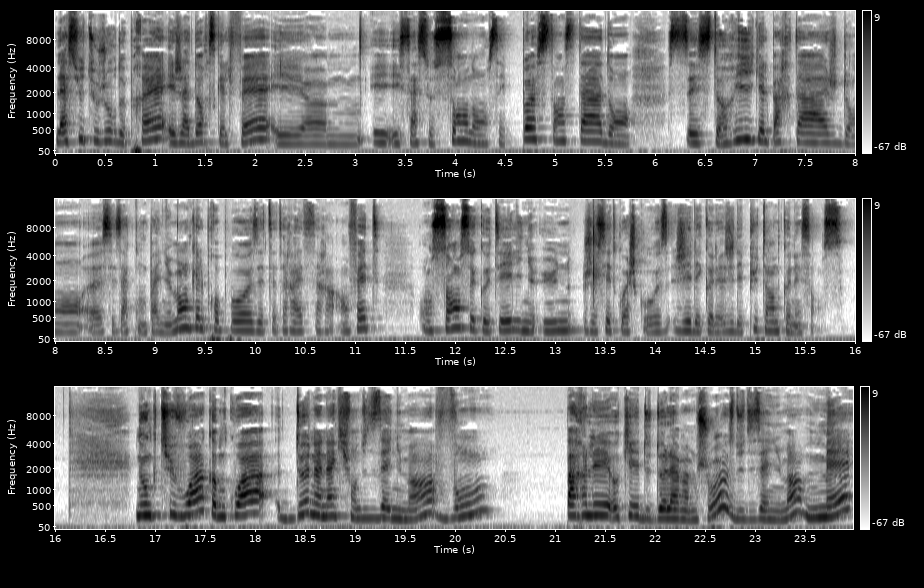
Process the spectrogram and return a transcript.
la suis toujours de près et j'adore ce qu'elle fait et, euh, et, ça se sent dans ses posts Insta, dans ses stories qu'elle partage, dans euh, ses accompagnements qu'elle propose, etc., etc. En fait, on sent ce côté ligne 1, je sais de quoi je cause, j'ai des, j'ai des putains de connaissances. Donc tu vois comme quoi deux nanas qui font du design humain vont parler, ok, de, la même chose, du design humain, mais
